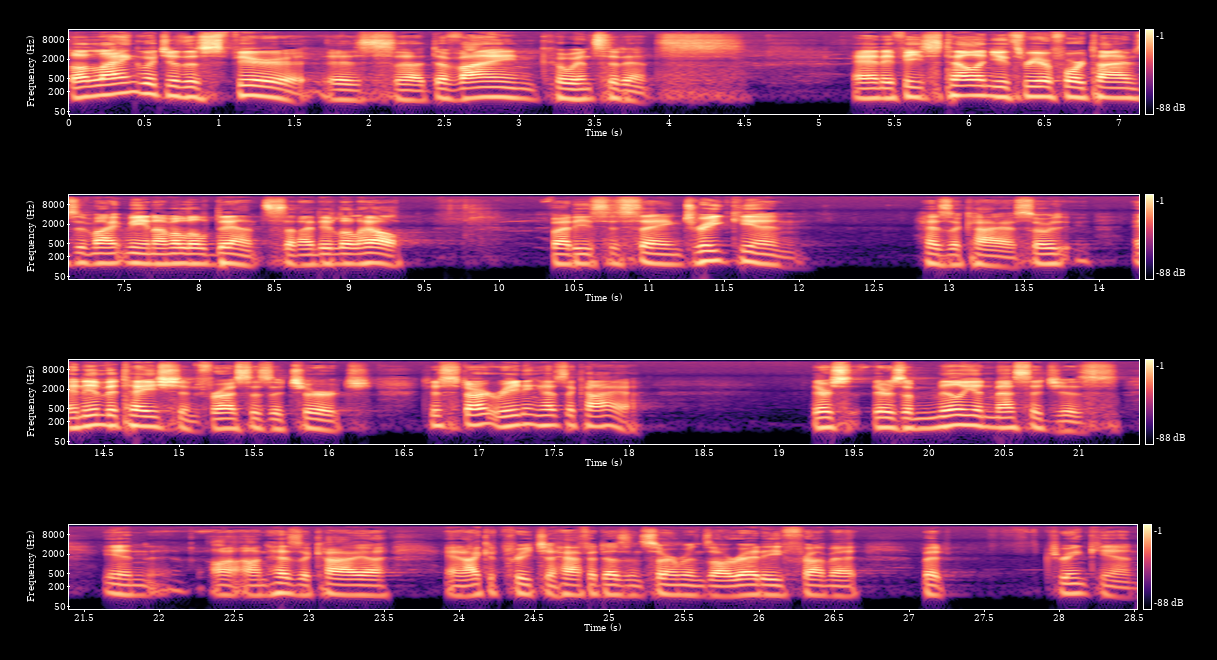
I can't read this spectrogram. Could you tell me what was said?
The language of the Spirit is uh, divine coincidence. And if he's telling you three or four times, it might mean I'm a little dense and I need a little help. But he's just saying, drink in Hezekiah. So, an invitation for us as a church just start reading Hezekiah. There's, there's a million messages in, uh, on Hezekiah, and I could preach a half a dozen sermons already from it, but drink in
